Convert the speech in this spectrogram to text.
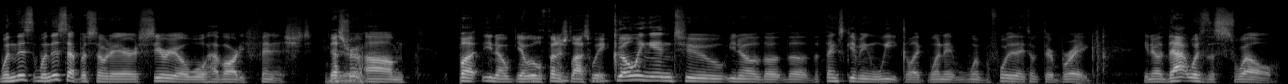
when this when this episode airs, Serial will have already finished. That's Yeah. true. Um, but you know, yeah, we will finish last week. going into you know the, the the Thanksgiving week, like when it went before they took their break, you know that was the swell.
